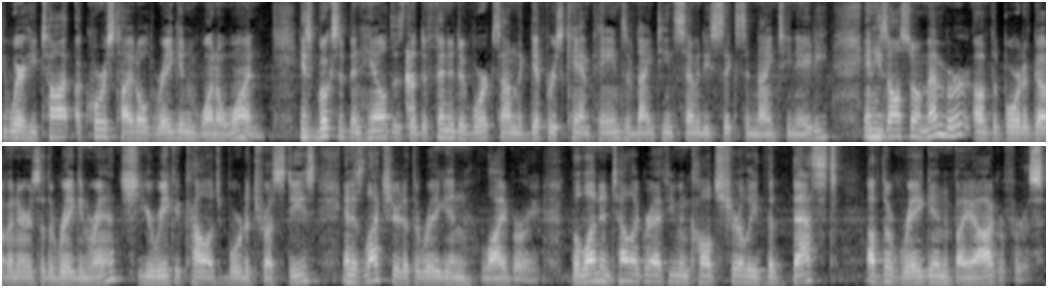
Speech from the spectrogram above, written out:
where he taught a course titled Reagan 101. His books have been hailed as the definitive works on the Gippers campaigns of 1976 and 1980, and he's also a member of the Board of Governors of the Reagan Ranch, Eureka College Board of Trustees, and has lectured at the Reagan Library. The London Telegraph even called Shirley the best of the Reagan biographers.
